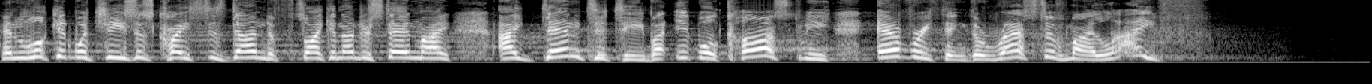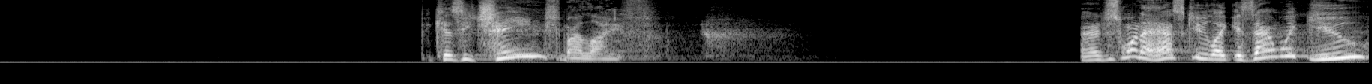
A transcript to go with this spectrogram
and look at what Jesus Christ has done to, so I can understand my identity. But it will cost me everything the rest of my life. because he changed my life. And I just want to ask you like is that what you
